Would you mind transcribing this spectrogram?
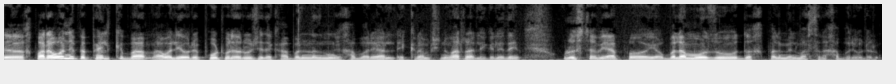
د خبرونه په پیل کې به اول یو رپورت ولرو چې د کابل نه زموږ خبريال اکرام شنوار را لګل دي ورسته بیا په یو بل موضوع د خپل ملما سره خبرې ولرو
